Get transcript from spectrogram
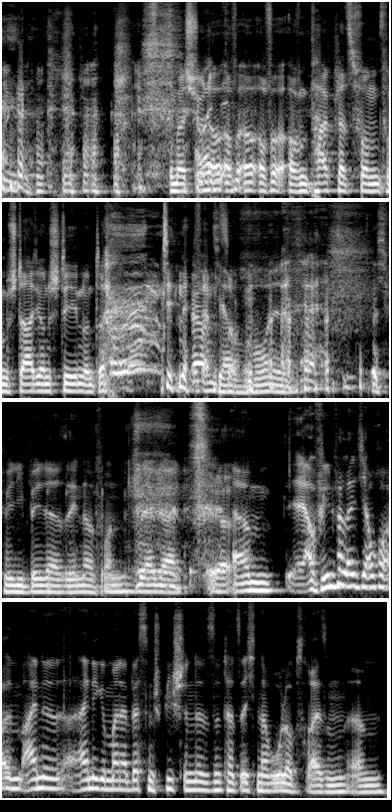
Immer schön auf, auf, auf, dem Parkplatz vom, vom Stadion stehen und den ja. FM Jawohl. Ich will die Bilder sehen davon. Sehr geil. Ja. Ähm, auf jeden Fall hatte ich auch ähm, eine, einige meiner besten Spielstände sind tatsächlich nach Urlaubsreisen. Ähm,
